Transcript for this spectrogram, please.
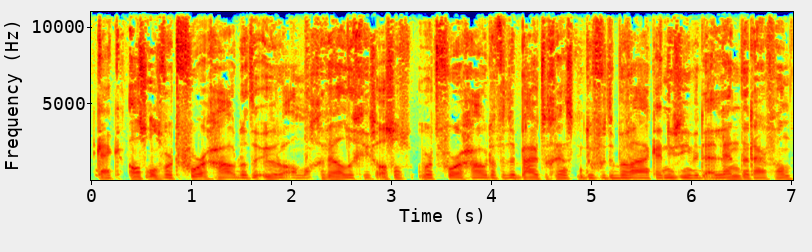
kijk, als ons wordt voorgehouden dat de euro allemaal geweldig is, als ons wordt voorgehouden dat we de buitengrens niet hoeven te bewaken, en nu zien we de ellende daarvan,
